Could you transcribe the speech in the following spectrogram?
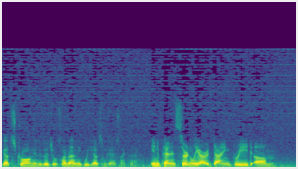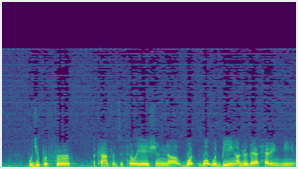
got strong individuals. I, I think we have some guys like that. Independents certainly are a dying breed. Um, would you prefer a conference affiliation? Uh, what what would being under that heading mean?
